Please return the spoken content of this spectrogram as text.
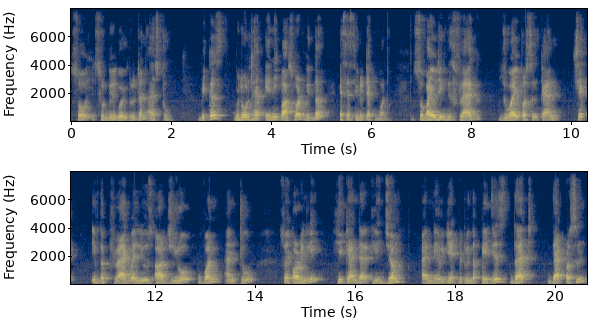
so it should be going to return as 2 because we don't have any password with the ss unitech 1 so by using this flag ui person can check if the flag values are 0 1 and 2 so accordingly he can directly jump and navigate between the pages that that person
